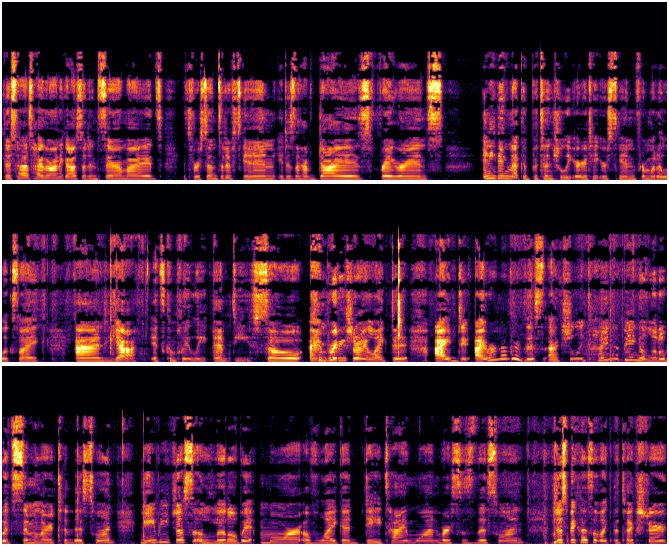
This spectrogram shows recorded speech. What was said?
This has hyaluronic acid and ceramides. It's for sensitive skin. It doesn't have dyes, fragrance, anything that could potentially irritate your skin from what it looks like and yeah it's completely empty so i'm pretty sure i liked it i did i remember this actually kind of being a little bit similar to this one maybe just a little bit more of like a daytime one versus this one just because of like the texture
